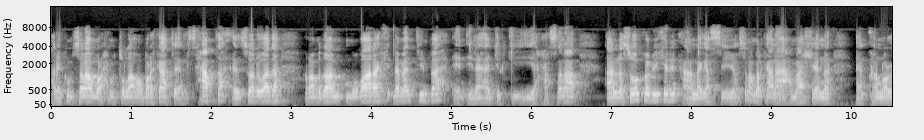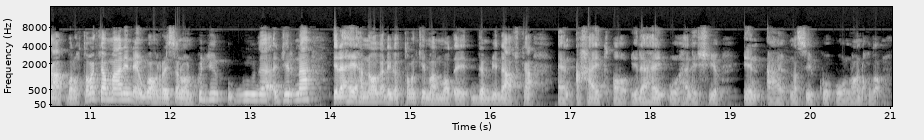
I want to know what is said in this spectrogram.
Calaykum asalaam waraxmatullahi wabarakaatu asxaabta soo dhawaada ramadaan mubaarak dhammaantiinba ilaaha jirkii iyo xasanaad aan la soo koobi karin aan naga siiyo. Isla markaana acmaasheenna hanooga aqbalo. Tobanka maalin ee ugu horeysan waan ku guda jirnaa. Ilaahay hanooga dhigo tobankii maalmood ee dembi dhaafka ahayd oo ilaahay uu haleeshiyo in nasiibku uu noo noqdo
